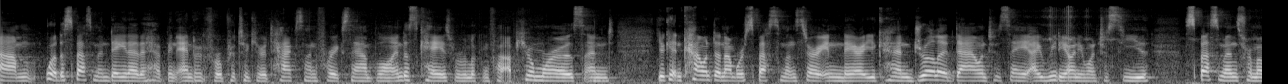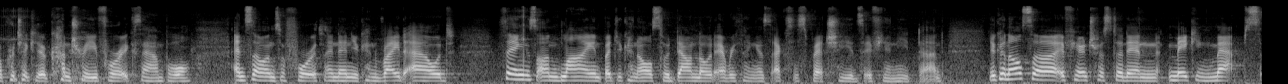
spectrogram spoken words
um, well, the specimen data that have been entered for a particular taxon, for example. In this case, we were looking for Apiomerus, and you can count the number of specimens that are in there. You can drill it down to say, I really only want to see specimens from a particular country, for example, and so on and so forth. And then you can write out things online, but you can also download everything as Excel spreadsheets if you need that. You can also, if you're interested in making maps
